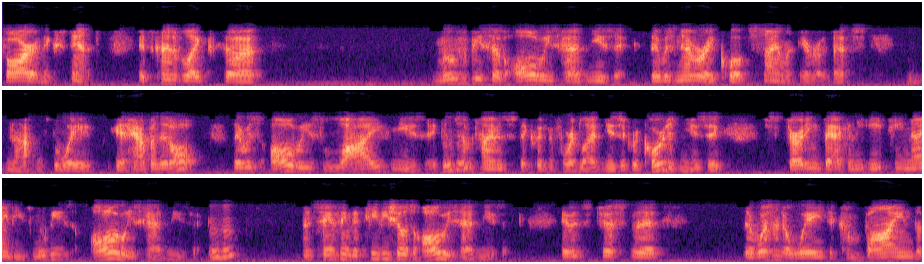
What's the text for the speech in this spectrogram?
far an extent. It's kind of like the movies have always had music. There was never a quote silent era. That's not the way it happened at all. There was always live music, and Mhm. sometimes they couldn't afford live music, recorded music, starting back in the 1890s. Movies always had music. Mhm. And same thing, the TV shows always had music. It was just that there wasn't a way to combine the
